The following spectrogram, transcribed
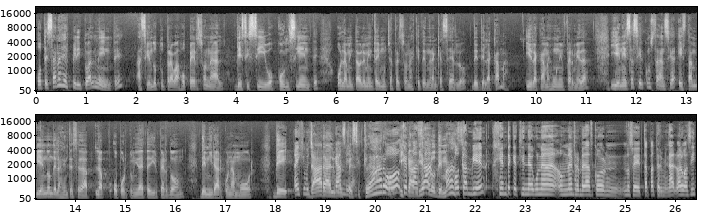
O te sanas espiritualmente, haciendo tu trabajo personal, decisivo, consciente, o lamentablemente hay muchas personas que tendrán que hacerlo desde la cama. Y la cama es una enfermedad. Y en esa circunstancia es también donde la gente se da la oportunidad de pedir perdón, de mirar con amor, de Hay que mucha dar algo especial. Claro, O, y ¿qué cambia pasa? a los demás. O también gente que tiene alguna una enfermedad con, no sé, etapa terminal o algo así,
